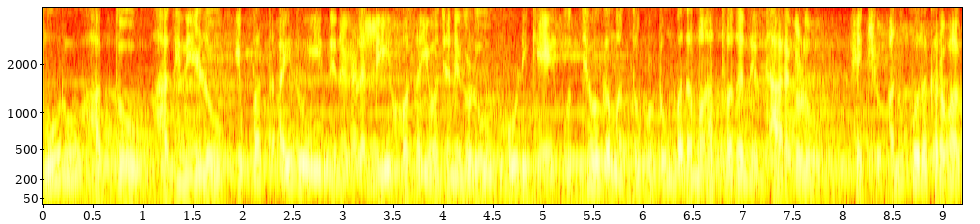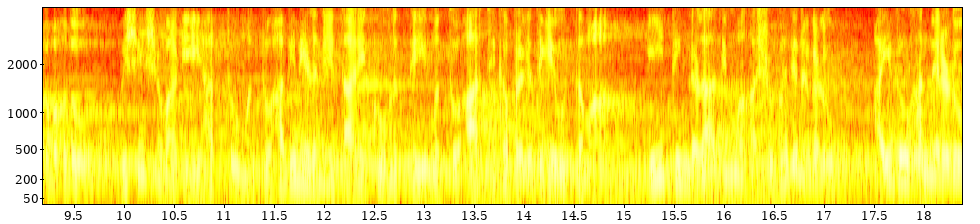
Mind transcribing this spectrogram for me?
ಮೂರು, ಹತ್ತು, ಹದಿನೇಳು, ಇಪ್ಪತ್ತೈದು ಈ ದಿನಗಳಲ್ಲಿ ಹೊಸ ಯೋಜನೆಗಳು, ಹೂಡಿಕೆ, ಉದ್ಯೋಗ ಮತ್ತು ಕುಟುಂಬದ ಮಹತ್ವದ ನಿರ್ಧಾರಗಳು ಹೆಚ್ಚು ಅನುಕೂಲಕರವಾಗಬಹುದು. ವಿಶೇಷವಾಗಿ ಹತ್ತು ಮತ್ತು ಹದಿನೇಳನೇ ತಾರೀಕು ವೃತ್ತಿ ಮತ್ತು ಆರ್ಥಿಕ ಪ್ರಗತಿಗೆ ಉತ್ತಮ. ಈ ತಿಂಗಳ ನಿಮ್ಮ ಅಶುಭ ದಿನಗಳು. ಐದು, ಹನ್ನೆರಡು,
